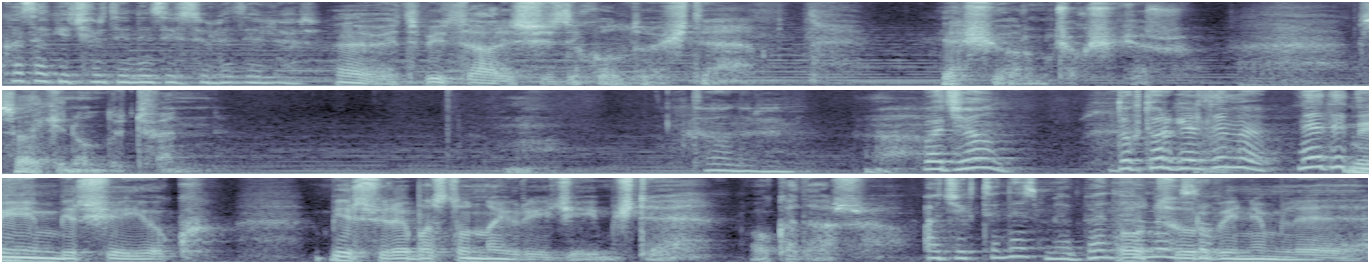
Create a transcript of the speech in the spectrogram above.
Bana kaza geçirdiğinizi söylediler. Evet, bir tarihsizlik oldu işte. Yaşıyorum çok şükür. Sakin ol lütfen. Tanrım. Bacağım. Doktor geldi mi? Ne dedi? Mühim bir şey yok. Bir süre bastonla yürüyeceğim işte. O kadar. Acıktınız mı? Ben hemen... Otur benimle.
